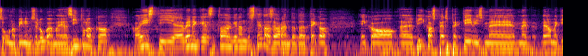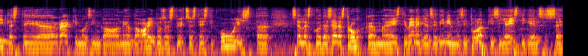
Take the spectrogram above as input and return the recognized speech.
suunab inimesi lugema ja siin tuleb ka, ka Eesti venekeelset ajakirjandust edasi arendada, et ega ega äh, pikas perspektiivis me, me peame kindlasti äh, rääkima siin ka nii-öelda haridusest, ühtsest Eesti koolist, äh, sellest, kuidas järjest rohkem Eesti venekeelseid inimesi tulebki siia eestikeelsesse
